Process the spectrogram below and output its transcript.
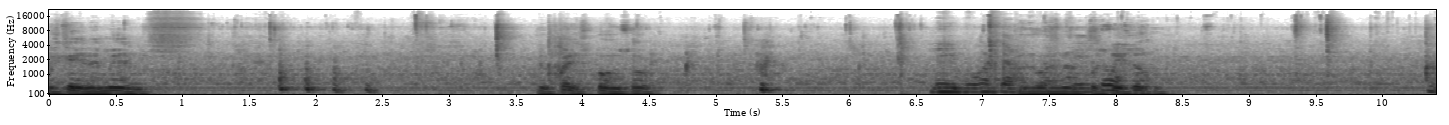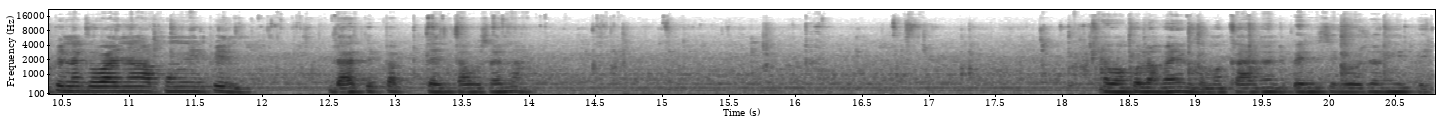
Bigay namin. Yung pa sponsor. Libo kasi ang Gawa ng pustiso. pustiso. Yung pinagawa niya nga pong ngipin. Dati pa 10,000 na. Ewan ko lang ngayon kung magkano. Depende siguro sa ngipin.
